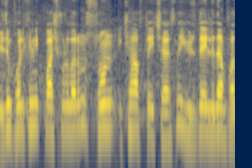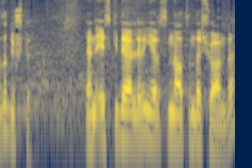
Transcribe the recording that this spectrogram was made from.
Bizim poliklinik başvurularımız son iki hafta içerisinde %50'den fazla düştü. Yani eski değerlerin yarısının altında şu anda.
